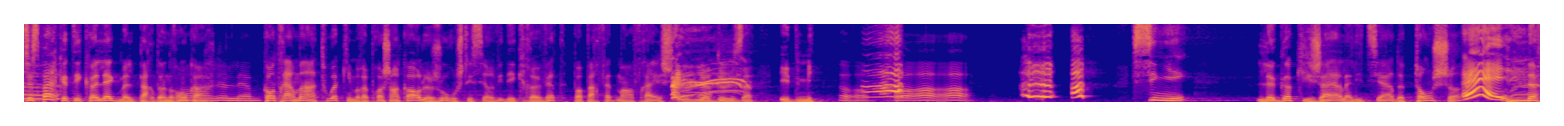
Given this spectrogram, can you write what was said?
J'espère que tes collègues me le pardonneront, car Oh, je l'aime. contrairement à toi qui me reproche encore le jour où je t'ai servi des crevettes pas parfaitement fraîches il y a deux ans et demi. Signé le gars qui gère la litière de ton chat neuf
